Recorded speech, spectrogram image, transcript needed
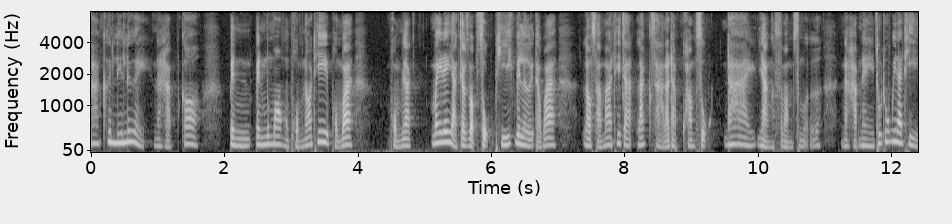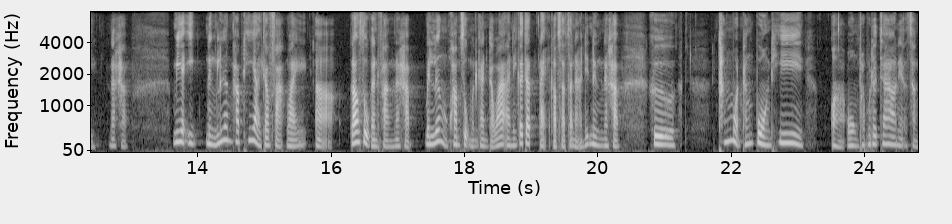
มากขึ้นเรื่อยๆนะครับ ก็เป็นเป็นมุมมองของผมเนาะที่ผมว่าผมอยากไม่ได้อยากจะแบบสุขพีคไปเลย แต่ว่า เราสามารถที่จะรักษาระดับความสุขได้อย่างสม่ำเสมอนะครับ ในทุกๆวินาทีนะครับ มีอีกหนึ่งเรื่องครับที่อยากจะฝากไว้เล่าสู่กันฟังนะครับ เป็นเรื่องของความสุขเหมือนกันแต่ว่าอันนี้ก็จะแตะกับศาสนานิดนึงนะครับ คือทั้งหมดทั้งปวงที่องค์พระพุทธเจ้าเนี่ยสั่ง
